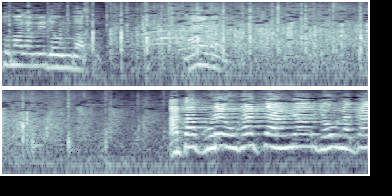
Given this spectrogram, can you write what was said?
तुम्हाला मी देऊन जातो. नाही नाही आता पुढे उगाचच्या अंगावर घेऊ नका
